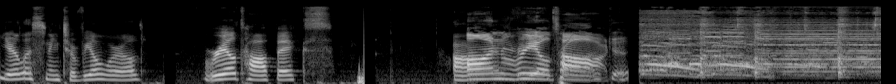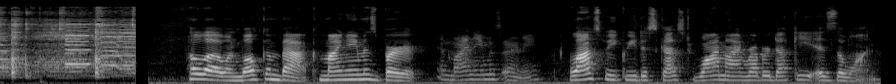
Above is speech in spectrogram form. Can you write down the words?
You're listening to Real World Real topics on Real Talk. Hello and welcome back. My name is Bert. And my name is Ernie. Last week we discussed why my rubber ducky is the one.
